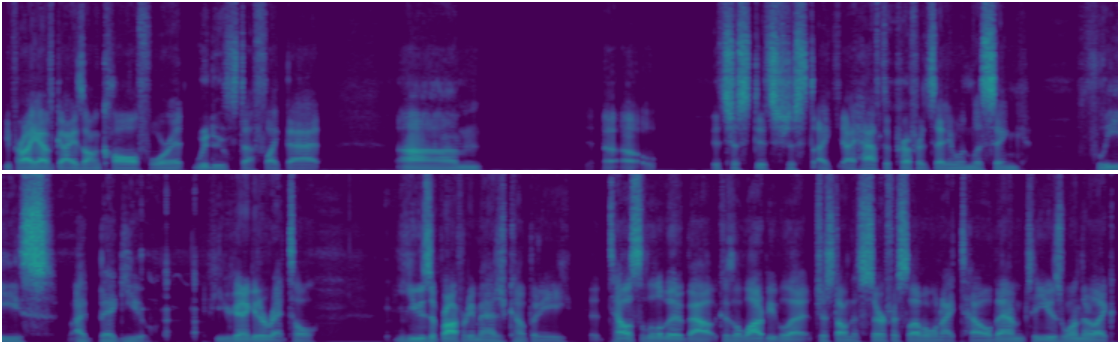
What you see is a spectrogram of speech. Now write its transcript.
You probably have guys on call for it We do. stuff like that. Um, uh, it's just, it's just, I, I have to preference anyone listening. Please, I beg you, if you're gonna get a rental, use a property management company. Tell us a little bit about because a lot of people that just on the surface level, when I tell them to use one, they're like,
